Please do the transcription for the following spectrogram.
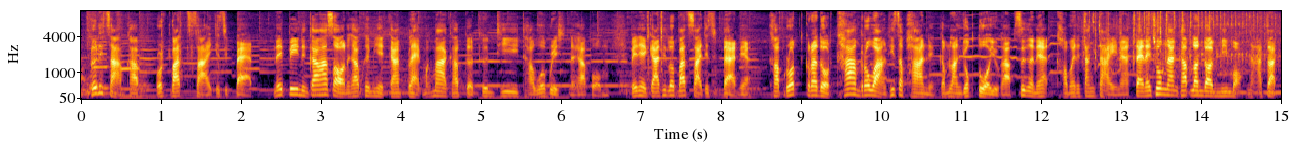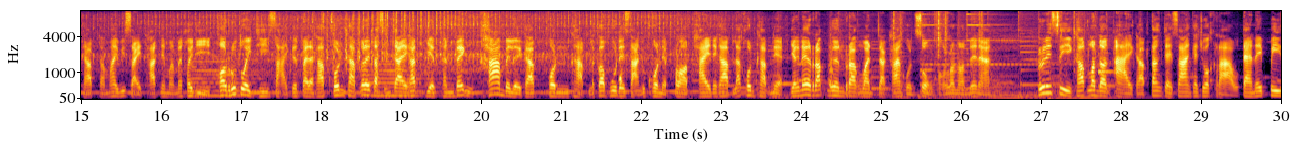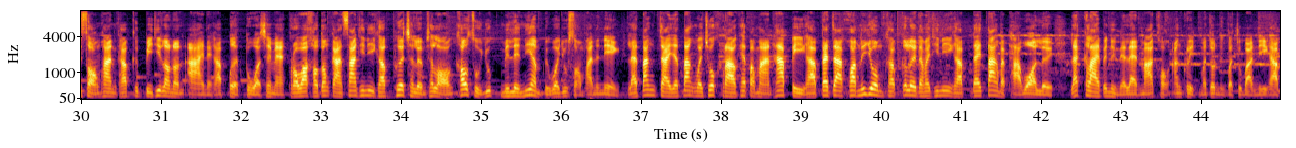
เรื่องที่ 3 ครับ รถบัสสาย 78 ในปี 1952 นะครับเคยมีเหตุการณ์แปลกมากๆครับเกิดขึ้นที่ Tower Bridge นะครับผม เป็นเหตุการณ์ที่รถบัสสาย 78 เนี่ยขับรถกระโดดข้ามระหว่างที่สะพานเนี่ยกำลังยกตัวอยู่ครับ ซึ่งอันเนี้ยเขาไม่ได้ตั้งใจนะ แต่ในช่วงนั้นครับลอนดอนมีหมอกหนาจัดครับทำให้วิสัยทัศน์เนี่ยมันไม่ค่อยดี พอรู้ตัวอีกทีสายเกินไปแล้วครับคนขับก็เลยตัดสินใจครับเหยียบคันเร่งข้ามไปเลยครับคนขับแล้วก็ผู้โดยสารทุกคนเนี่ยปลอดภัยนะครับและคนขับเนี่ยยังได้รับเงินรางวัลจากทางขนส่งของลอนดอนด้วยนะ เรื่องที่4ครับลอนดอนไอครับตั้งใจสร้างแค่ชั่วคราว แต่ในปี 2000ครับคือปีที่ลอนดอนไอนะครับเปิดตัวใช่ไหมเพราะว่าเขาต้องการสร้างที่นี่ครับเพื่อเฉลิมฉลองเข้าสู่ยุคมิเลเนียมหรือว่ายุค 2000 นั่นเอง และตั้งใจจะตั้งไว้ชั่วคราวแค่ประมาณ 5 ปีครับแต่จากความนิยมครับก็เลยทำให้ที่นี่ครับได้ตั้งแบบถาวรเลย และกลายเป็นหนึ่งในแลนด์มาร์คของอังกฤษมาจนถึงปัจจุบันนี้ครับ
